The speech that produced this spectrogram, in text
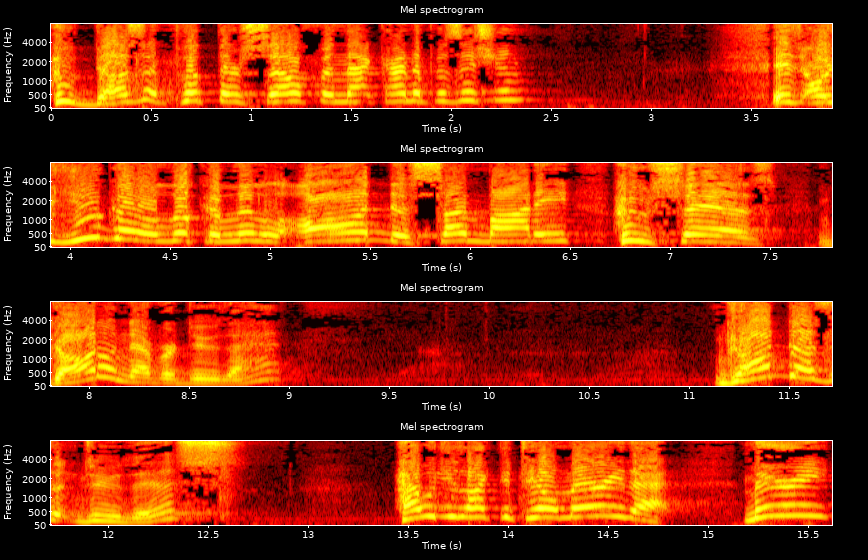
who doesn't put themselves in that kind of position? Is, are you going to look a little odd to somebody who says, God will never do that? God doesn't do this. How would you like to tell Mary that? Mary,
